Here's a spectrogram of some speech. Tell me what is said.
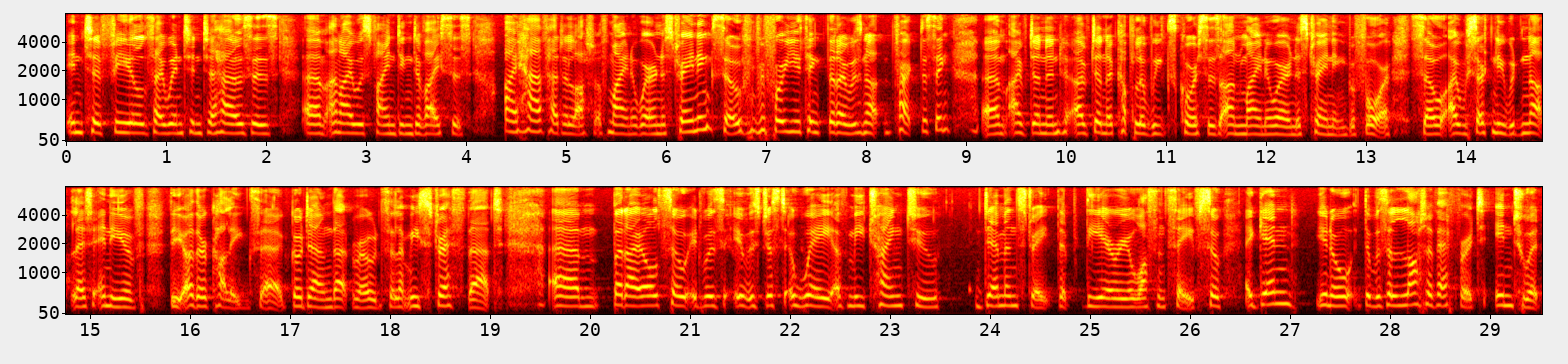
into fields, I went into houses, um, and I was finding devices. I have had a lot of mine awareness training, so before you think that I was not practicing, um, I've, done an, I've done a couple of weeks courses on mine awareness training before. So I certainly would not let any of the other colleagues uh, go down that road. So let me stress that. Um, but I also, it was, it was just a way of me trying to demonstrate that the area wasn't safe. So again, you know, there was a lot of effort into it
